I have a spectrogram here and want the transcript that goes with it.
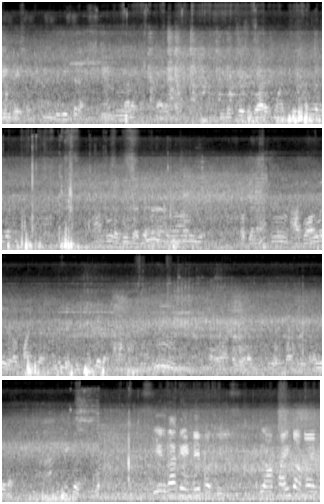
పెయింట్ వేసాం ఇది ఇక్కడ ఇది వచ్చేసి గోడకు మార్చి ఓకేనా ఆ గోడలో ఇక్కడ పాయింట్ వేస్తామంటే పెట్టి తర్వాత ఇక్కడ నుంచి ఒక పాయింట్ దీని దాకా ఎండ్ అయిపోతుంది ఇది ఆ పాయింట్ ఆ పాయింట్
